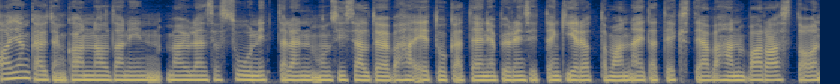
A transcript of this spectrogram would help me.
Ajankäytön kannalta niin mä yleensä suunnittelen mun sisältöä vähän etukäteen ja pyrin sitten kirjoittamaan näitä tekstejä vähän varastoon,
